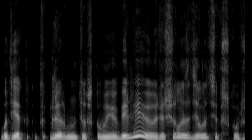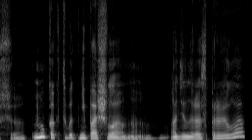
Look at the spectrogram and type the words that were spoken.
вот я к Лермонтовскому юбилею решила сделать экскурсию. Ну, как-то вот не пошла она. Один раз провела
